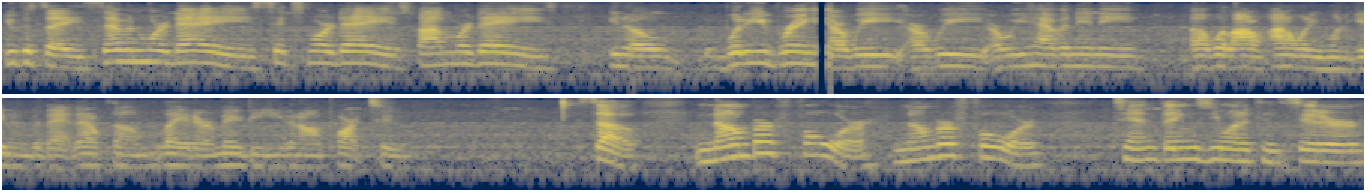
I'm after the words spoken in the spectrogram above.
you could say seven more days, six more days, five more days. you know, what are you bringing? Are we are we are we having any? Uh, well, I don't, I don't even want to get into that. That'll come later, maybe even on part two. So, number four, number four, 10 things you want to consider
